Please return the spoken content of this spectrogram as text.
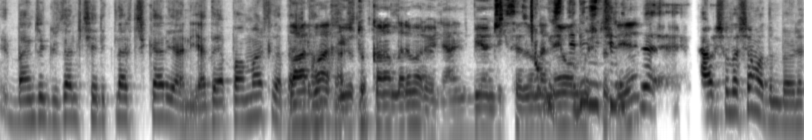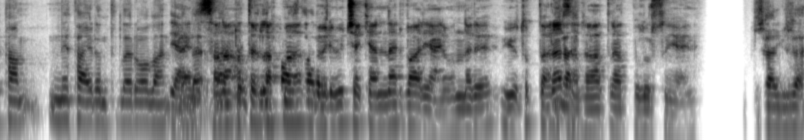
e, bence güzel içerikler çıkar yani. Ya da yapan varsa da ben Var var karşılaşamadım. YouTube kanalları var öyle yani bir önceki sezonda Çok ne olmuştu diye. karşılaşamadım böyle tam net ayrıntıları olan. ya Yani da sana hatırlatma bölümü çekenler var yani. Onları YouTube'da ararsan Güzel. rahat rahat bulursun yani. Güzel güzel.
